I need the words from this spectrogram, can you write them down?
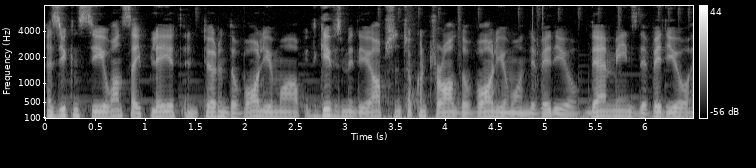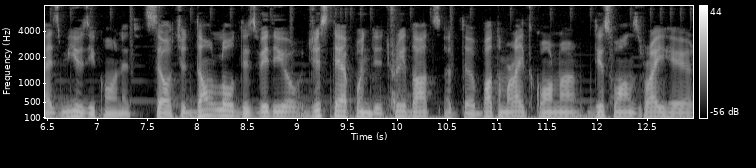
As you can see once I play it and turn the volume up it gives me the option to control the volume on the video. That means the video has music on it. So to download this video just tap on the three dots at the bottom right corner. This one's right here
